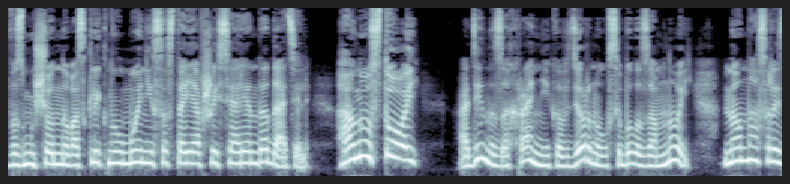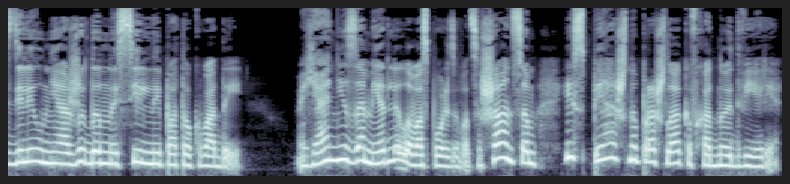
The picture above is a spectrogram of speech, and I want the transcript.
возмущенно воскликнул мой несостоявшийся арендодатель. «А ну, стой!» Один из охранников дернулся было за мной, но нас разделил неожиданно сильный поток воды. Я не замедлила воспользоваться шансом и спешно прошла ко входной двери.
